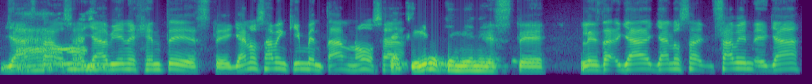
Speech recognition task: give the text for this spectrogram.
Ya está, o sea, ya viene gente, este, ya no saben qué inventar, ¿no? O sea, ¿quién viene? Este, les da, ya, ya no saben, eh, ya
